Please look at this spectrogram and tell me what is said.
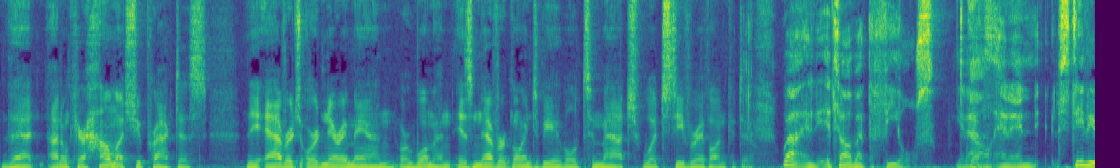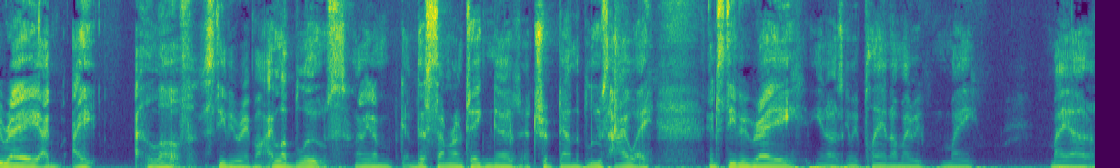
that I don't care how much you practice. The average ordinary man or woman is never going to be able to match what Stevie Ray Vaughan could do. Well, and it's all about the feels, you know. Yes. And and Stevie Ray, I, I I love Stevie Ray Vaughan. I love blues. I mean, I'm this summer I'm taking a, a trip down the blues highway, and Stevie Ray, you know, is going to be playing on my my my uh,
